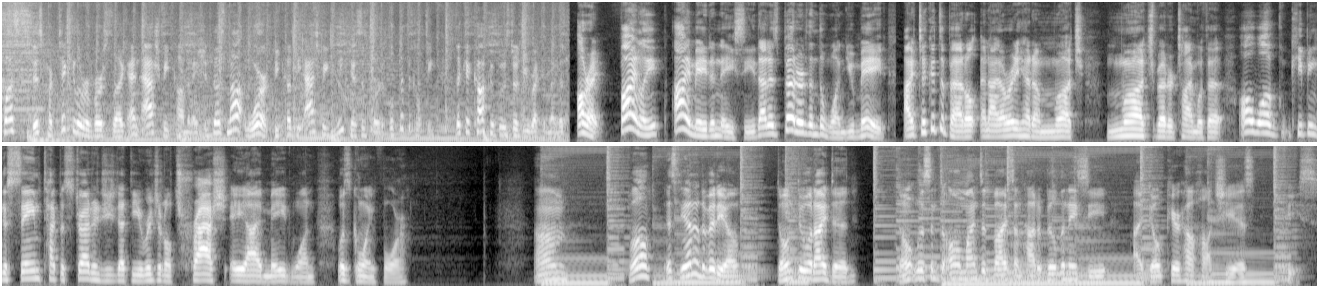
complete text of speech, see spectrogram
Plus, this particular reverse leg and Ashmead combination does not work because the Ashmead's weakness is vertical difficulty. The Kikaku boosters you recommended. Alright, finally, I made an AC that is better than the one you made. I took it to battle and I already had a much, much better time with it, all while keeping the same type of strategy that the original trash AI made one was going for. Um, well, it's the end of the video. Don't do what I did. Don't listen to ALLMIND's advice on how to build an AC. I don't care how hot she is. Peace.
